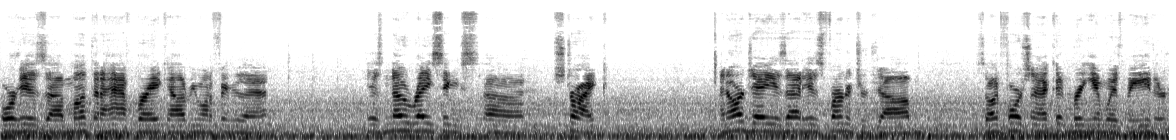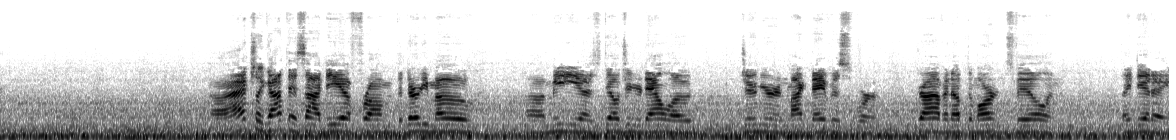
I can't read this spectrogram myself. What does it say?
or his uh, month and a half break, however you want to figure that. His no racing uh, strike. And RJ is at his furniture job, so unfortunately I couldn't bring him with me either. Uh, I actually got this idea from the Dirty Mo uh, Media's Dale Jr. download. Junior and Mike Davis were driving up to Martinsville and they did a,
